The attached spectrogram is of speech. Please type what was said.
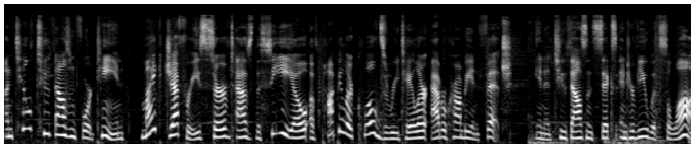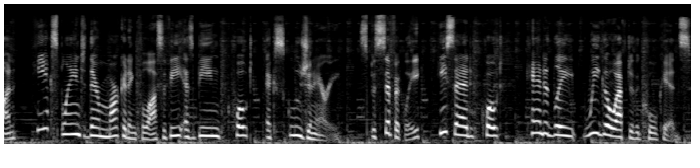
Until 2014, Mike Jeffries served as the CEO of popular clothes retailer Abercrombie & Fitch. In a 2006 interview with Salon, he explained their marketing philosophy as being, quote, exclusionary. Specifically, he said, quote, Candidly, we go after the cool kids.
